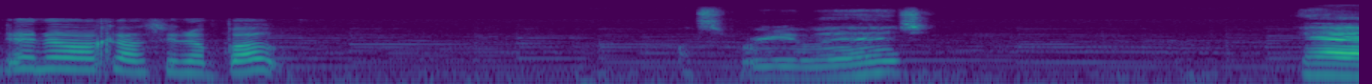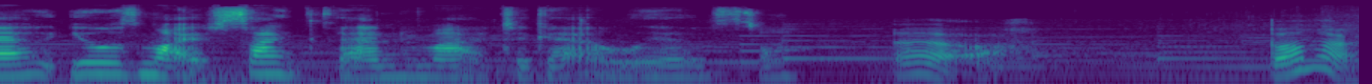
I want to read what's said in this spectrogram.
Yeah, no, I can't see no boat. That's really weird. Yeah, yours might have sank then. You might have to get all the other stuff. Oh, bummer.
